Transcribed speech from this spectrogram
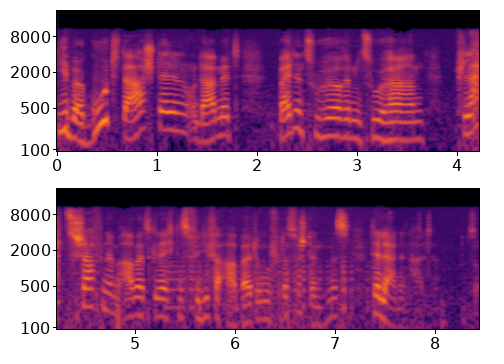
lieber gut darstellen und damit bei den Zuhörerinnen und Zuhörern Platz schaffen im Arbeitsgedächtnis für die Verarbeitung und für das Verständnis der Lerninhalte. So.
